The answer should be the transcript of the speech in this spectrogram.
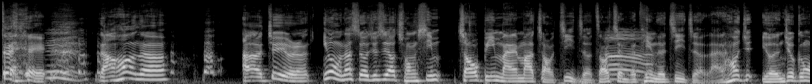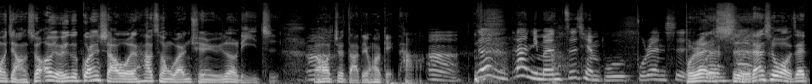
对，嗯，然后呢？呃，就有人，因为我那时候就是要重新招兵买马，找记者，找整个 team 的记者来，嗯、然后就有人就跟我讲说，哦，有一个关韶文，他从完全娱乐离职，然后就打电话给他。嗯，那那你们之前不不认识？不认识，但是我有在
